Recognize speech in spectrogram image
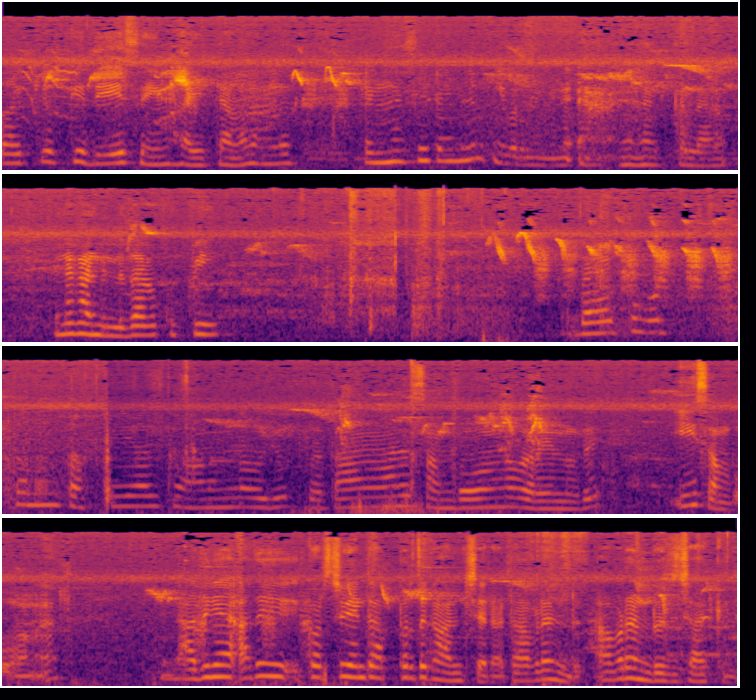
ബാക്കിയൊക്കെ ഇതേ സെയിം ഹൈറ്റാണ് നമ്മൾ പ്രഗ്നൻസി ടൈമിലും ഇവിടുന്ന് ഇങ്ങനെ കല്യാണം. പിന്നെ കണ്ടില്ല ഇതാ കുപ്പി. ബാക്ക് മൊത്തം തപ്പിയാൽ കാണുന്ന ഒരു പ്രധാന സംഭവം എന്ന് പറയുന്നത് ഈ സംഭവമാണ്. പിന്നെ അതിന് അത് കുറച്ച് കഴിഞ്ഞിട്ട് അപ്പുറത്ത് കാണിച്ചു തരാം കേട്ടോ. അവിടെ ഉണ്ട്. അവിടെ ഉണ്ട് ഒരു ചാക്കിൽ.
